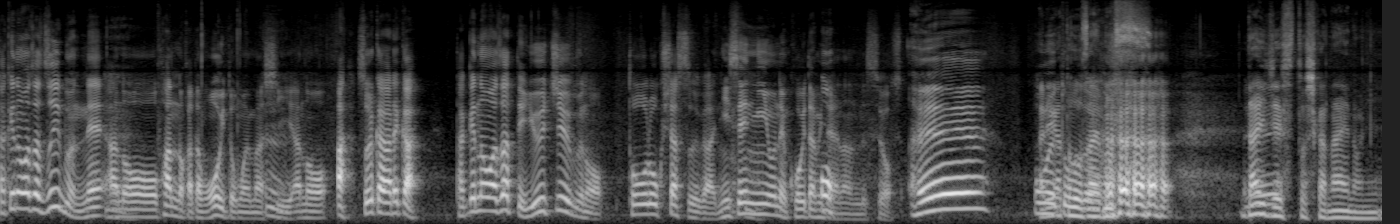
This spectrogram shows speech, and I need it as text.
竹の技ずいぶんね、あのファンの方も多いと思いますし、うんあのあそれからあれか竹の技っていう YouTube の登録者数が2000人をね超えたみたいなんですよ。へえ。おめでありがとうございま。す。ダイジェストしかないのに。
